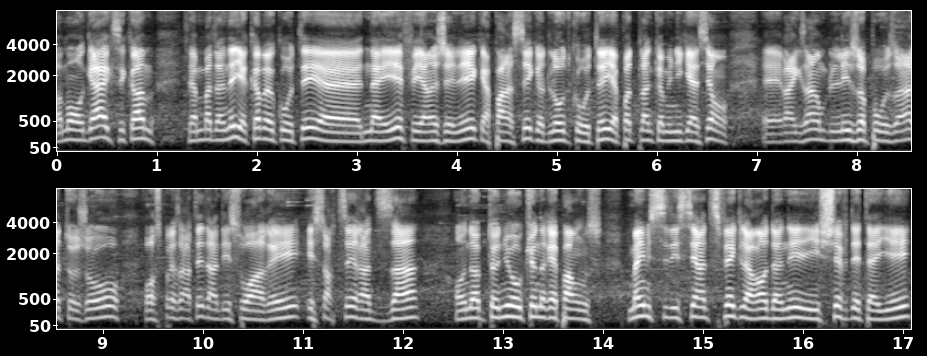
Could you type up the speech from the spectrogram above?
Ah, mon gag, c'est comme, à un moment donné, il y a comme un côté euh, naïf et angélique à penser que de l'autre côté, il n'y a pas de plan de communication. Euh, par exemple, les opposants, toujours, vont se présenter dans des soirées et sortir en disant on n'a obtenu aucune réponse. Même si les scientifiques leur ont donné les chiffres détaillés,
